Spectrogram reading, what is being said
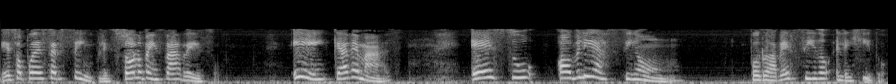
eso puede ser simple, solo pensar de eso y que además es su obligación por haber sido elegido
